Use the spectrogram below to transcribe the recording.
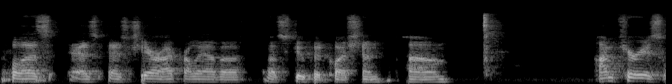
Well, as, as, as chair, I probably have a, a stupid question. Um, I'm curious,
